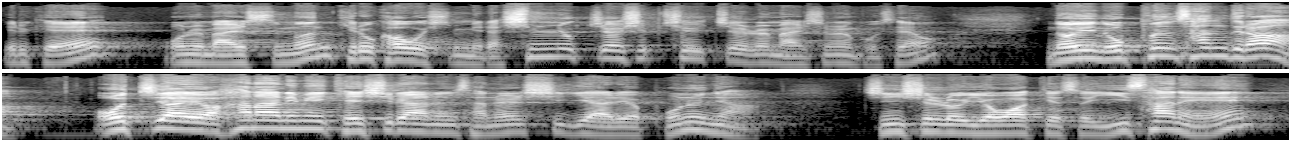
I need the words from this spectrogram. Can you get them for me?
이렇게 오늘 말씀은 기록하고 있습니다. 16절 17절을 말씀을 보세요. 너희 높은 산들아 어찌하여 하나님이 계시려 하는 산을 시기하려 보느냐 진실로 여호와께서 이 산에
